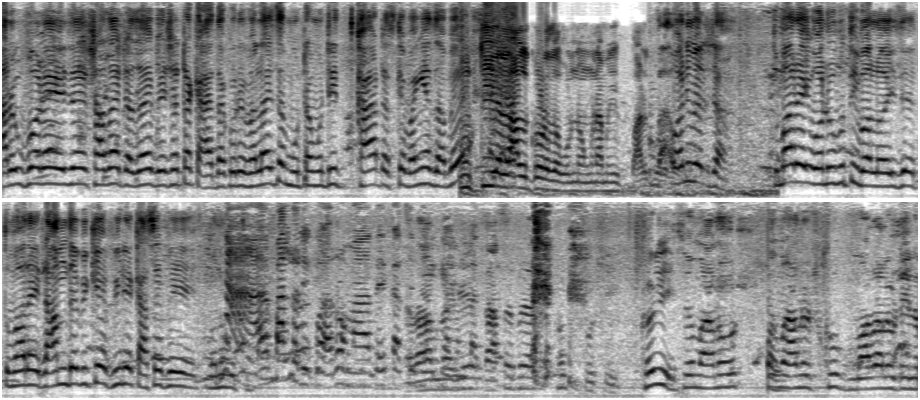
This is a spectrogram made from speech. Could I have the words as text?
আর উপরে এই যে সাজায় টাজায় বেশ একটা কায়দা করে ফেলাইছে। মোটামুটি খাট আজকে ভেঙে যাবে। লাল করে দেবো নোংরামি বার করে দেবো। তোমার এই অনুভূতি বলো এই যে তোমার এই রামদেবীকে ফিরে কাছে পেয়ে অনুভূতি। ভালো রে গো রমাদের কাছে রাম লাগে কাছে পেয়ে খুব খুশি। কিছু মানুষ মানুষ খুব মজা লুটিল।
